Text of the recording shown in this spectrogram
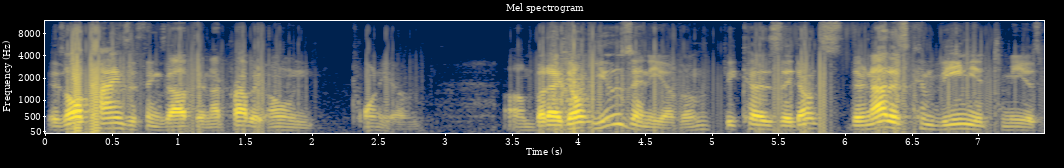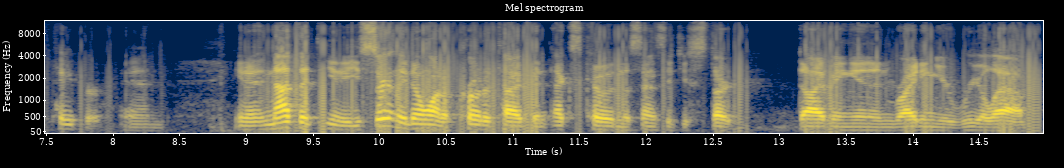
There's all kinds of things out there, and I probably own 20 of them. Um, but I don't use any of them because they don't, they're not as convenient to me as paper, and you know, not that you know, you certainly don't want to prototype in Xcode in the sense that you start diving in and writing your real app.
